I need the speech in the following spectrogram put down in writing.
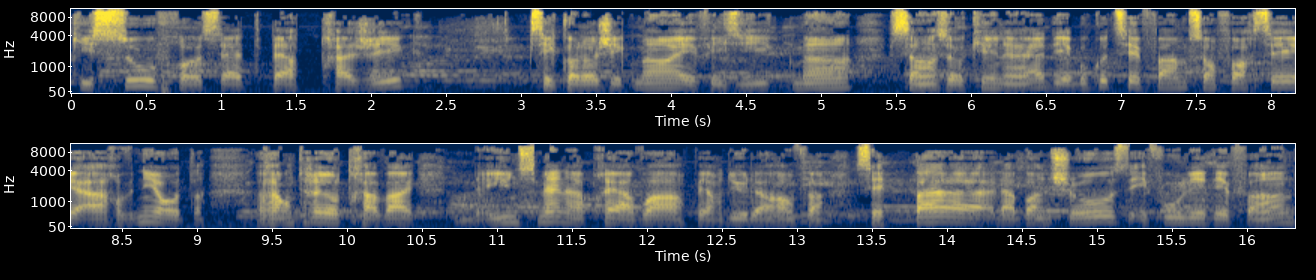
qui souffrent cette perte tragique psychologiquement et physiquement sans aucune aide. Et beaucoup de ces femmes sont forcées à revenir au rentrer au travail une semaine après avoir perdu leur enfant. C'est pas la bonne chose. Il faut les défendre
